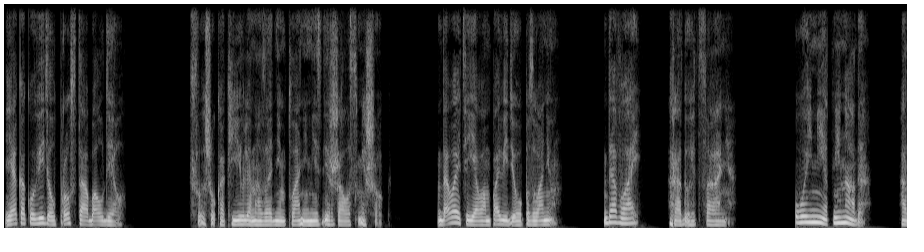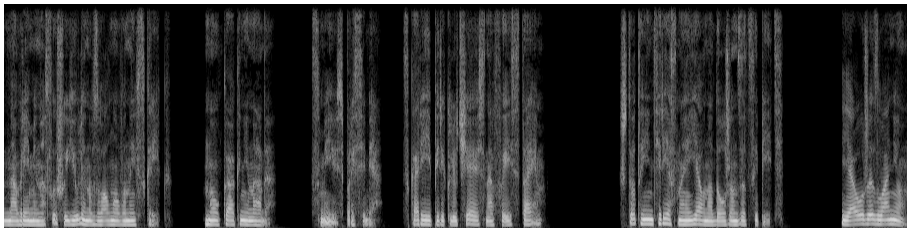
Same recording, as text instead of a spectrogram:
Я, как увидел, просто обалдел. Слышу, как Юля на заднем плане не сдержала смешок. «Давайте я вам по видео позвоню». «Давай», — радуется Аня. «Ой, нет, не надо». Одновременно слышу Юлин взволнованный вскрик. «Ну как не надо?» Смеюсь про себя. Скорее переключаюсь на FaceTime. Что-то интересное явно должен зацепить. «Я уже звоню.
